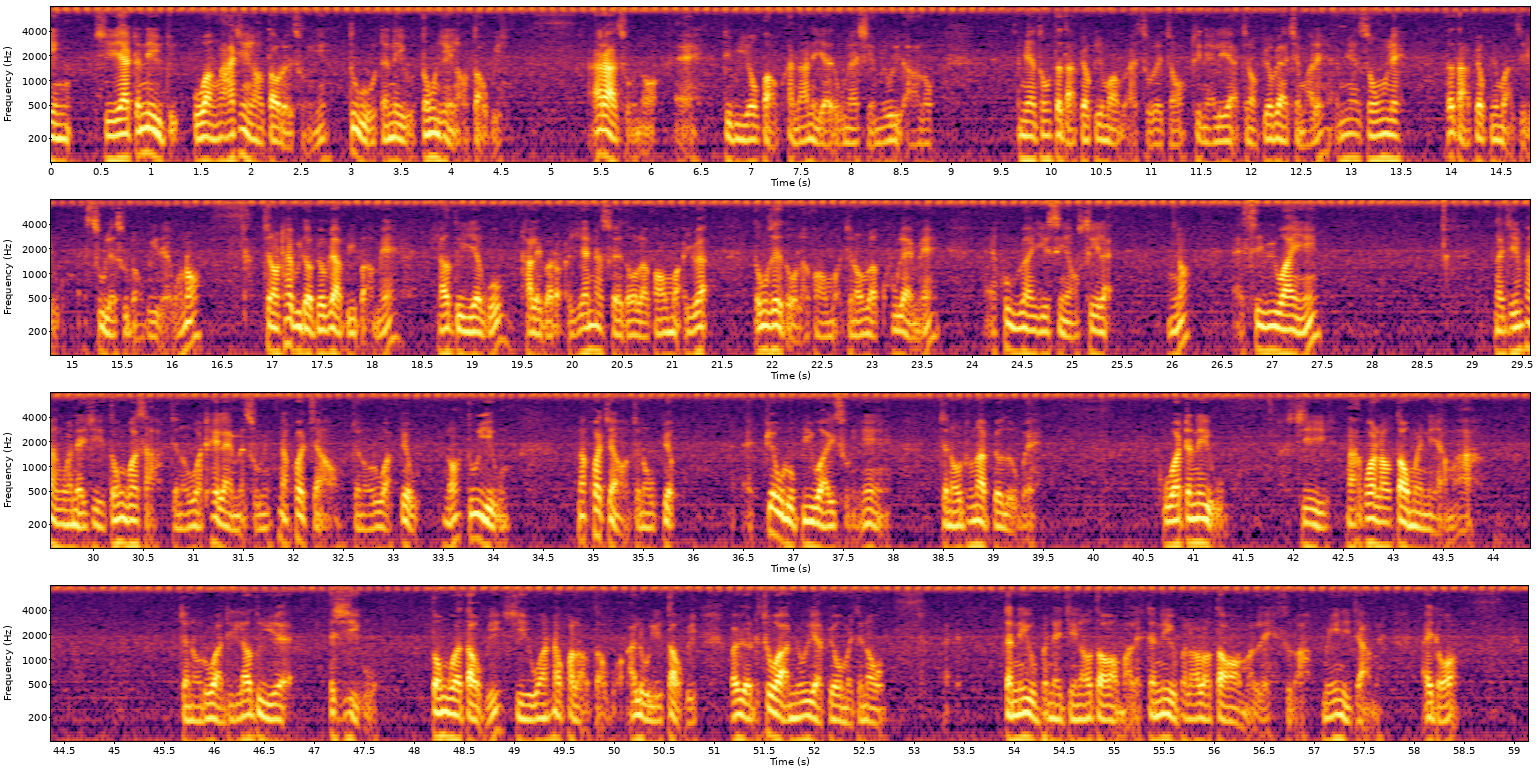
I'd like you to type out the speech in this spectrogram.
ရေရတစ်နေ့ကိုက9ချိန်လောက်တောက်တယ်ဆိုရင်သူ့ကိုတစ်နေ့ကို3ချိန်လောက်တောက်ပြီးအဲ့ဒါဆိုရင်တော့အဲ TB ရောပေါက်ခံစားနေရတဲ့ဝန်ထမ်းရှင်မျိုးတွေအားလုံးအမြန်ဆုံးတက်တာပြောက်ကင်းပါပါဆိုတဲ့အကြောင်းဒီနယ်လေးကကျွန်တော်ပြောပြချင်ပါတယ်အမြန်ဆုံးလဲတက်တာပြောက်ကင်းပါစီလို့ဆုလဲဆုတောင်းပေးတယ်ဗောနော်ကျွန်တော်ထပ်ပြီးတော့ပြောပြပေးပါမယ်လောက်တူရက်ကိုထားလိုက်ပါတော့အရက်20ဒေါ်လာကောင်းမှအရွက်30ဒေါ်လာကောင်းမှကျွန်တော်တို့ကခူးလိုက်မယ်အခုပြန်ရေးစင်အောင်ဆေးလိုက်နော်အဲ CV ဝိုင်းရင် ငါချင်းဖန်ခွန်းနဲ့ရေ3ခွက်စာကျွန်တော်တို့ကထည့်လိုက်မယ်ဆိုရင်နှစ်ခွက်ကြအောင်ကျွန်တော်တို့ကပြုတ်နော်သူ့ရေကိုနှစ်ခွက်ကြအောင်ကျွန်တော်ပြုတ်အဲပြုတ်လို့ပြီးသွားပြီဆိုရင်ကျွန်တော်တို့ကပြုတ်လို့ပဲကိုကတနေ့ကိုရေ9ခွက်လောက်တောက်မဲ့နေရမှာကျွန်တော်တို့ကဒီလောက်သူရဲ့အရေကို3ခွက်တောက်ပြီးရေက2ခွက်လောက်တောက်ပေါ့အဲ့လိုလေးတောက်ပြီးဘာဖြစ်လဲတချို့ကအမျိုးကြီးကပြောမယ်ကျွန်တော်တနေ့ကိုဘယ်နှချိန်လောက်တောက်အောင်မလဲတနေ့ကိုဘယ်လောက်လောက်တောက်အောင်မလဲဆိုတာမင်းနေကြမယ်အဲ့တော့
